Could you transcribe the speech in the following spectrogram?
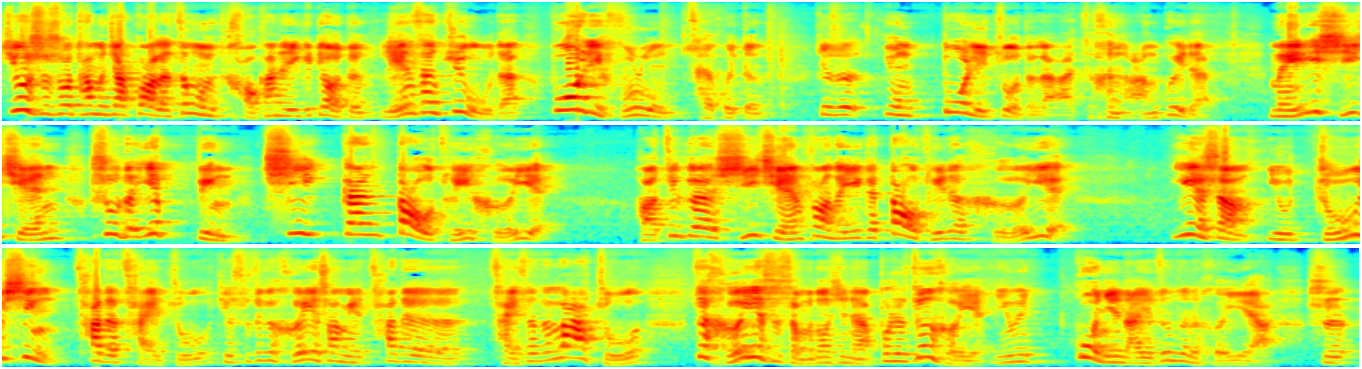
就是说他们家挂了这么好看的一个吊灯，连三聚五的玻璃芙蓉彩绘灯，就是用玻璃做的了啊，很昂贵的。每一席前竖着一柄七杆倒垂荷叶，好，这个席前放着一个倒垂的荷叶。叶上有竹杏插的彩烛，就是这个荷叶上面插的彩色的蜡烛。这荷叶是什么东西呢？不是真荷叶，因为过年哪有真正的荷叶啊？是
